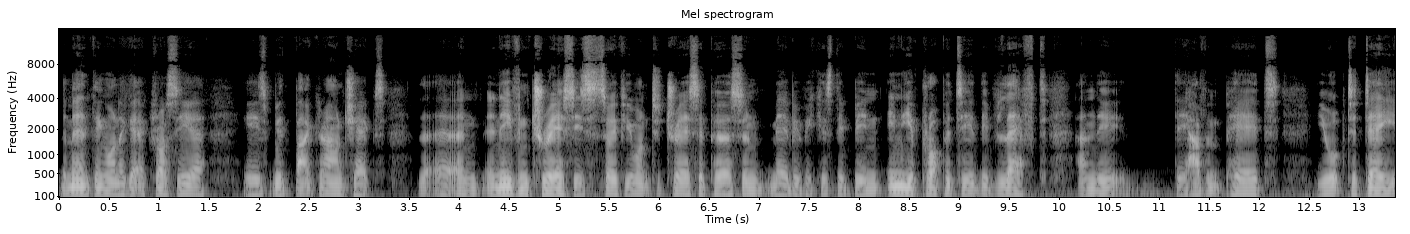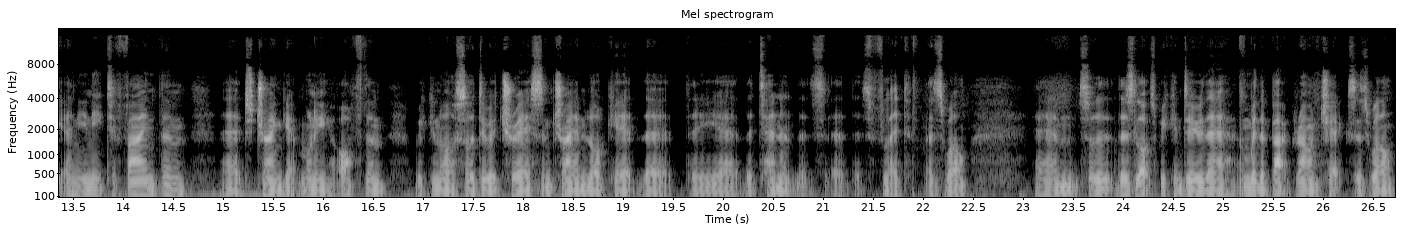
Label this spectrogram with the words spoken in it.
the main thing I want to get across here is with background checks uh, and and even traces. So if you want to trace a person, maybe because they've been in your property, they've left, and they they haven't paid you up to date and you need to find them uh, to try and get money off them. We can also do a trace and try and locate the the uh, the tenant that's uh, that's fled as well. Um, so there's lots we can do there, and with the background checks as well,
